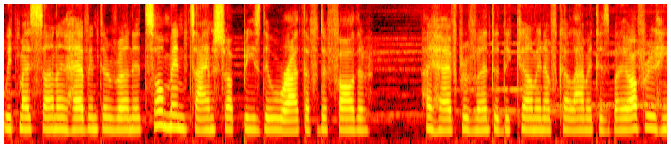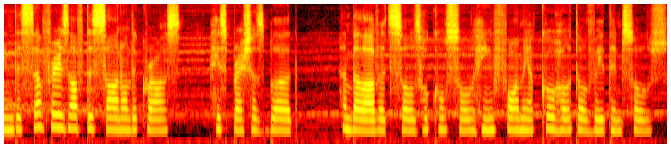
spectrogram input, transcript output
With my Son, I have intervened so many times to appease the wrath of the Father. I have prevented the coming of calamities by offering him the sufferings of the Son on the cross, his precious blood, and beloved souls who console him, forming a cohort of victim souls.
